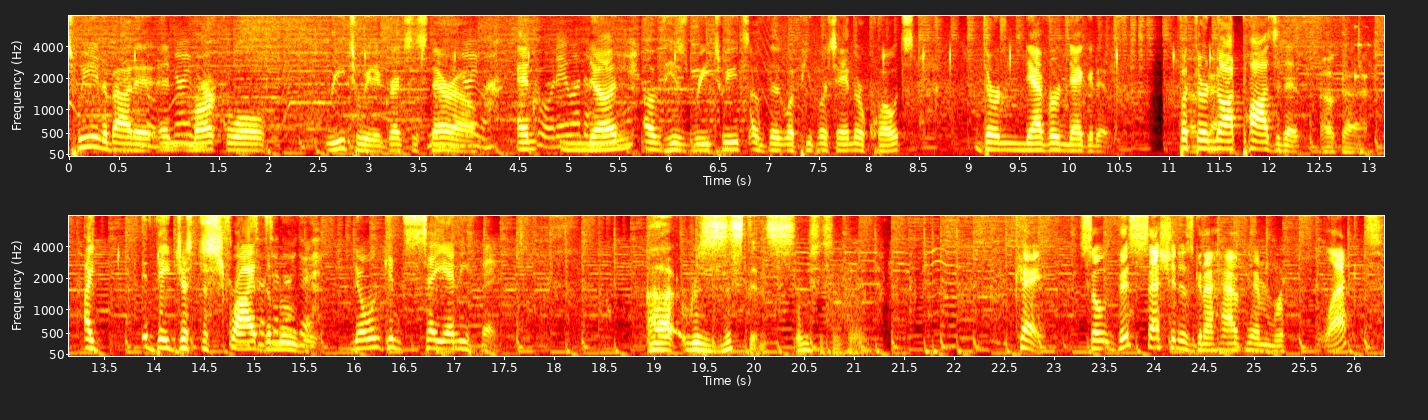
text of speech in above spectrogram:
tweeting about it, and Mark will retweet it, Greg Sestero, and none of his retweets of the what people are saying, their quotes, they're never negative, but they're Okay. not positive. Okay. I, they just describe the movie. No one can say anything. Uh, resistance. Let me see something. Okay, so this session is gonna have him reflect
